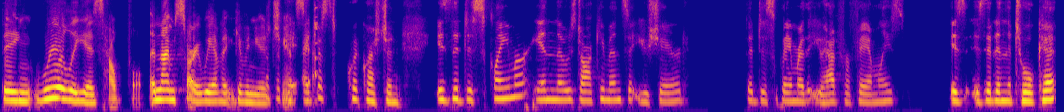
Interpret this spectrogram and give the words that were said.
thing really is helpful and i'm sorry we haven't given you a That's okay. chance I yet. just, quick question. Is the disclaimer in those documents that you shared? The disclaimer that you had for families? Is, is it in the toolkit?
